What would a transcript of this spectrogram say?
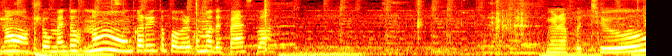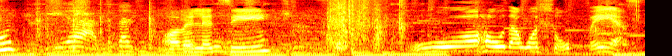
No, show me. No, un carrito para ver cómo de fast va. You're gonna put two. Yeah, because it's A ver, let's see. Whoa, that was so fast.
